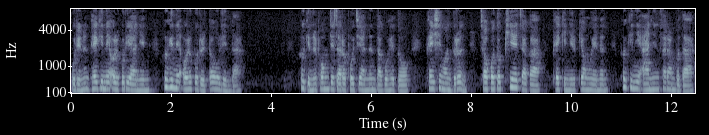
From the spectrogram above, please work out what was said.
우리는 백인의 얼굴이 아닌 흑인의 얼굴을 떠올린다. 흑인을 범죄자로 보지 않는다고 해도 배심원들은 적어도 피해자가 백인일 경우에는 흑인이 아닌 사람보다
